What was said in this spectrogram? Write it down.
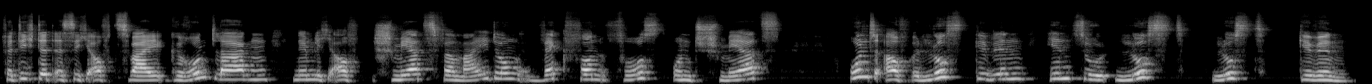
verdichtet es sich auf zwei Grundlagen, nämlich auf Schmerzvermeidung, weg von Frust und Schmerz und auf Lustgewinn hin zu Lust, Lustgewinn.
